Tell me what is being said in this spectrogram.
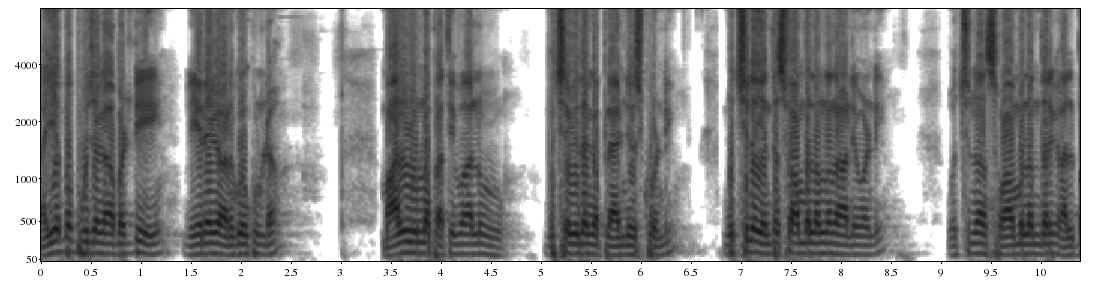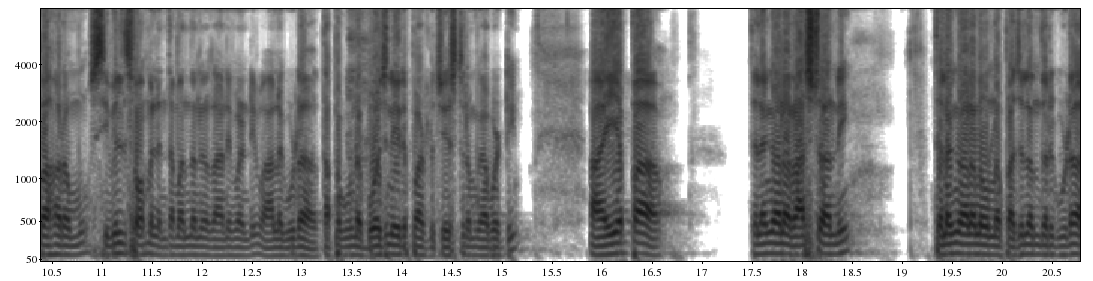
అయ్యప్ప పూజ కాబట్టి వేరేగా అనుకోకుండా మాలలో ఉన్న ప్రతి వాళ్ళు వచ్చే విధంగా ప్లాన్ చేసుకోండి. వచ్చిన ఎంత స్వాములన్నా రానివ్వండి. వచ్చిన స్వాములందరికీ అల్పాహారము సివిల్ స్వాములు ఎంతమంది రానివ్వండి. వాళ్ళు కూడా తప్పకుండా భోజన ఏర్పాట్లు చేస్తున్నాం కాబట్టి ఆ అయ్యప్ప తెలంగాణ రాష్ట్రాన్ని తెలంగాణలో ఉన్న ప్రజలందరూ కూడా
